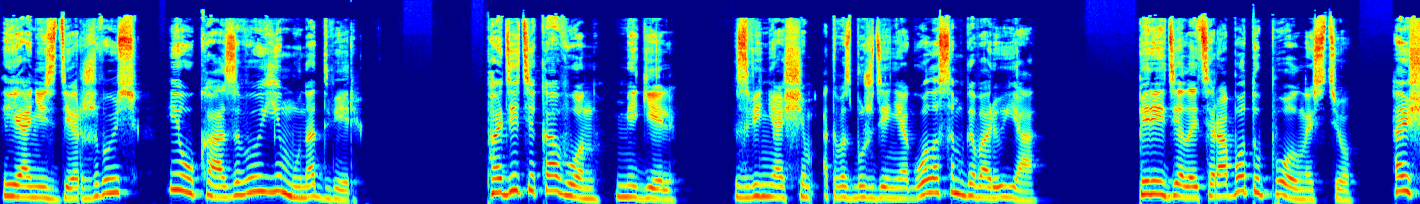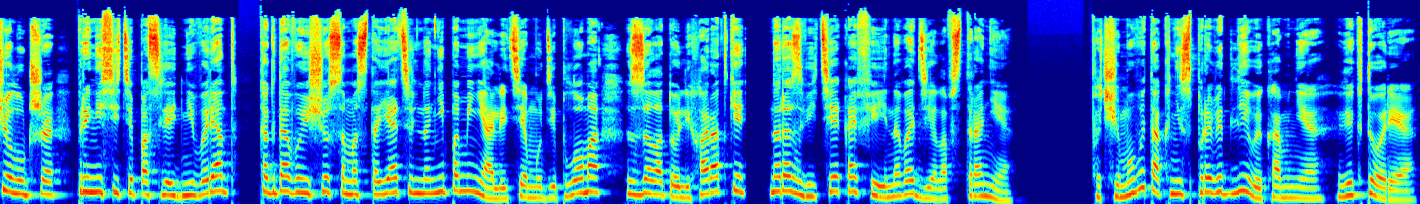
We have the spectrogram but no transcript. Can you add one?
Я не сдерживаюсь и указываю ему на дверь. «Подите-ка вон, Мигель», – звенящим от возбуждения голосом говорю я. Переделайте работу полностью. А еще лучше принесите последний вариант, когда вы еще самостоятельно не поменяли тему диплома с золотой лихорадки на развитие кофейного дела в стране. Почему вы так несправедливы ко мне, Виктория?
